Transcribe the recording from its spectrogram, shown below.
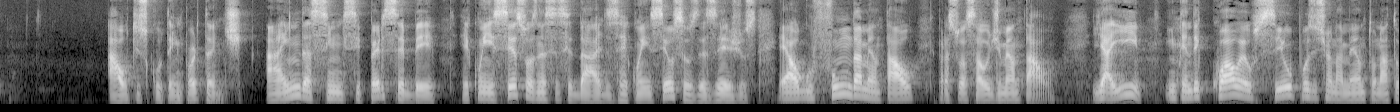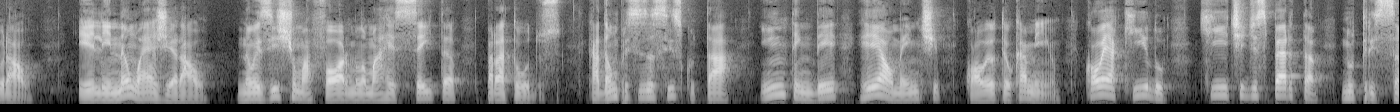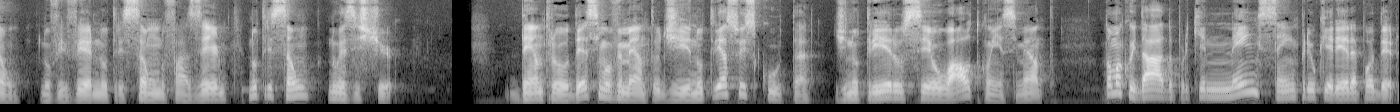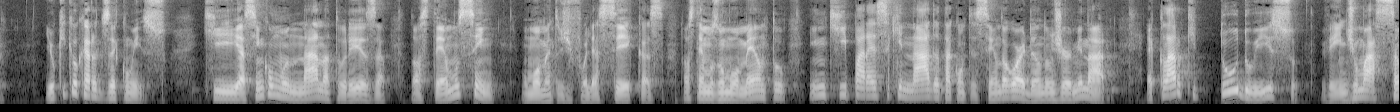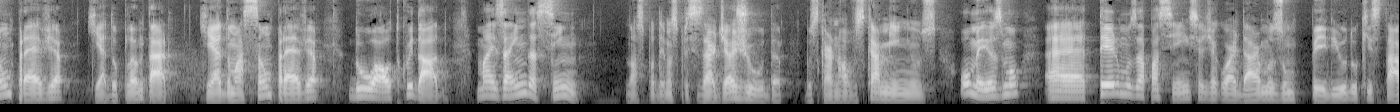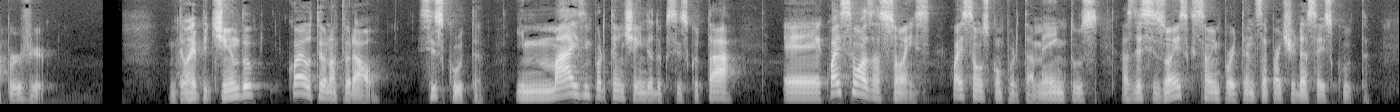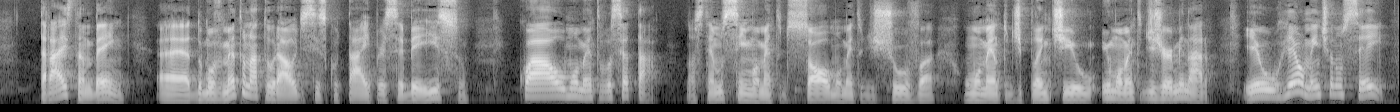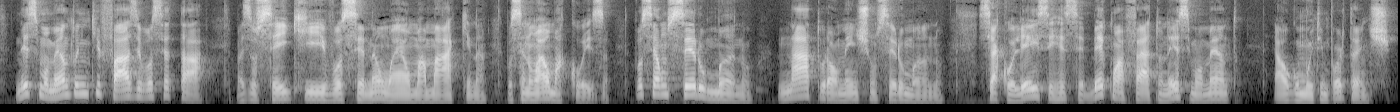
a autoescuta é importante. Ainda assim, se perceber, reconhecer suas necessidades, reconhecer os seus desejos é algo fundamental para a sua saúde mental. E aí, entender qual é o seu posicionamento natural. Ele não é geral. Não existe uma fórmula, uma receita para todos. Cada um precisa se escutar e entender realmente qual é o teu caminho. Qual é aquilo que te desperta nutrição no viver, nutrição no fazer, nutrição no existir? Dentro desse movimento de nutrir a sua escuta, de nutrir o seu autoconhecimento, toma cuidado porque nem sempre o querer é poder. E o que, eu quero dizer com isso? Que assim como na natureza, nós temos sim um momento de folhas secas, nós temos um momento em que parece que nada está acontecendo aguardando um germinar. É claro que tudo isso vem de uma ação prévia que é do plantar, que é de uma ação prévia do autocuidado. Mas ainda assim, nós podemos precisar de ajuda, buscar novos caminhos, ou mesmo é, termos a paciência de aguardarmos um período que está por vir. Então, repetindo, qual é o teu natural? Se escuta. E mais importante ainda do que se escutar, é quais são as ações, quais são os comportamentos, as decisões que são importantes a partir dessa escuta. Traz também é, do movimento natural de se escutar e perceber isso, qual momento você está. Nós temos sim um momento de sol, um momento de chuva, um momento de plantio e um momento de germinar. Eu realmente eu não sei nesse momento em que fase você está, mas eu sei que você não é uma máquina, você não é uma coisa. Você é um ser humano, naturalmente um ser humano. Se acolher e se receber com afeto nesse momento é algo muito importante.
